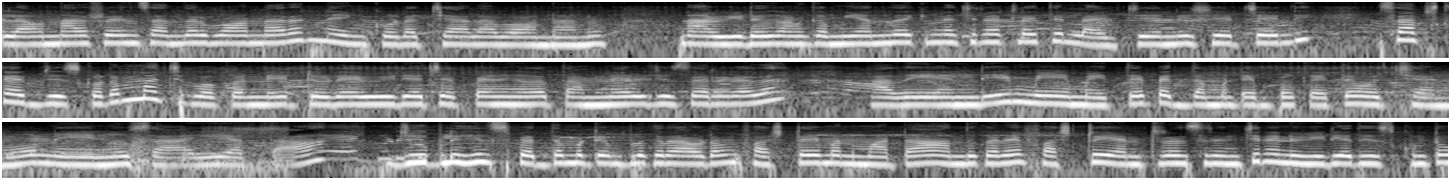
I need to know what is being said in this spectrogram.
ఎలా ఉన్నారు ఫ్రెండ్స్ అందరు బాగున్నారా? నేను కూడా చాలా బాగున్నాను. నా వీడియో కనుక మీ అందరికీ నచ్చినట్లయితే లైక్ చేయండి షేర్ చేయండి సబ్స్క్రైబ్ చేసుకోవడం మర్చిపోకండి. టుడే వీడియో చెప్పాను కదా తమ్నేల్ చూసారు కదా? అదే అండి మేమైతే పెద్దమ్మ టెంపుల్కి అయితే వచ్చాము. నేను సాయి అత్త. జూబ్లీ హిల్స్ పెద్దమ్మ టెంపుల్కి రావడం ఫస్ట్ టైం అనమాట అందుకనే ఫస్ట్ ఎంట్రన్స్ నుంచి నేను వీడియో తీసుకుంటూ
